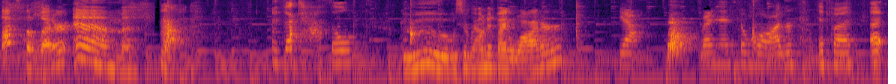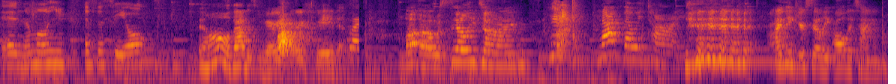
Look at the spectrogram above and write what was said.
That's the letter M. That. It's a castle. Ooh, surrounded by water. Yeah. Right next to water. It's a, a animal. It's a seal. Oh, that is very, very creative. Uh-oh, silly time. Not silly time. I think you're silly all the time.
